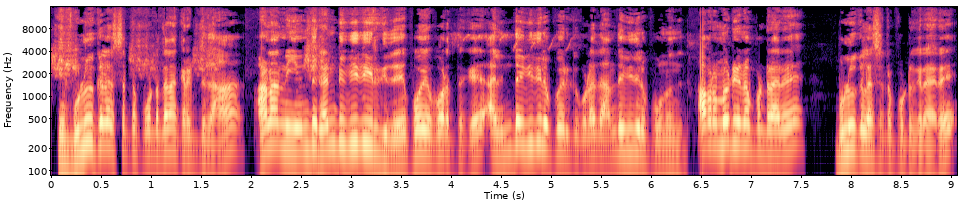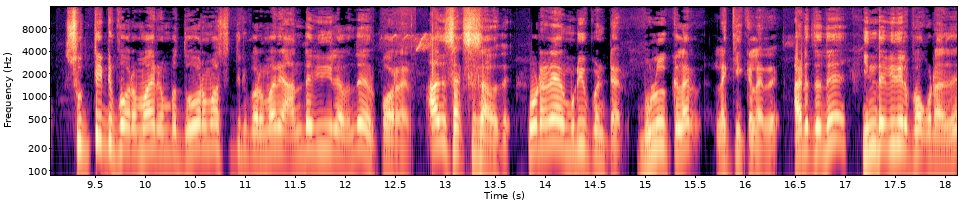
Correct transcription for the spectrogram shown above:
நீ ப்ளூ கலர் சட்டை போட்டதெல்லாம் கரெக்டு தான் ஆனால் நீ வந்து ரெண்டு வீதி இருக்குது போய் போகிறதுக்கு அது இந்த வீதியில் போயிருக்கக்கூடாது அந்த வீதியில் போகணுங்குது. அப்புறம் மறுபடியும் என்ன பண்ணுறாரு ப்ளூ கலர் சட்டை போட்டுக்கிறாரு சுற்றிட்டு போகிற மாதிரி ரொம்ப தூரமாக சுற்றிட்டு போகிற மாதிரி அந்த வீதியில் வந்து அவர் போகிறாரு அது சக்ஸஸ் ஆகுது. உடனே அவர் முடிவு பண்ணிட்டார் ப்ளூ கலர் லக்கி கலர் அடுத்தது இந்த வீதியில் போகக்கூடாது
